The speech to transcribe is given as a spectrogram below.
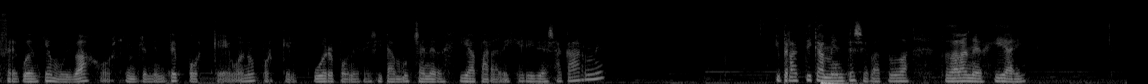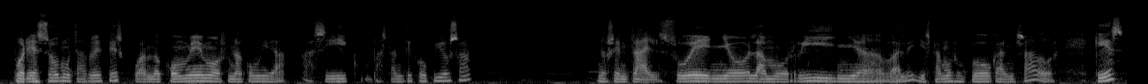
frecuencia muy bajos, simplemente porque, bueno, porque el cuerpo necesita mucha energía para digerir esa carne y prácticamente se va toda, toda la energía ahí. Por eso muchas veces cuando comemos una comida así bastante copiosa, nos entra el sueño, la morriña, ¿vale? Y estamos un poco cansados. Que es,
